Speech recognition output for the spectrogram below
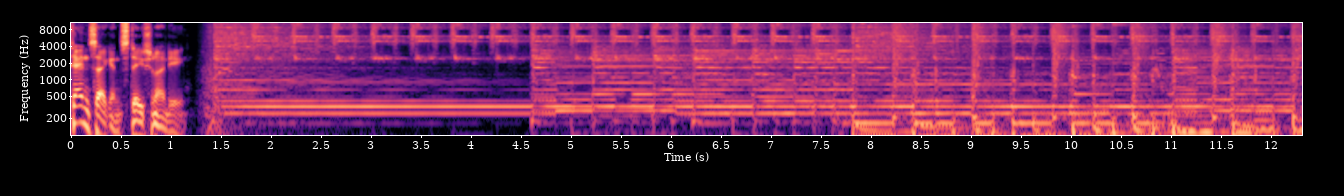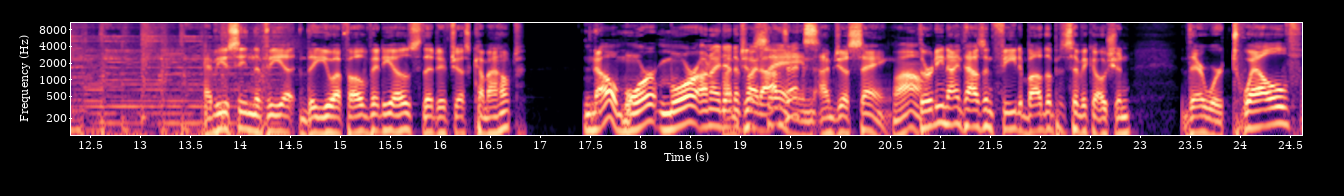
10 seconds, station ID. Have you seen the via, the UFO videos that have just come out? No, more more I'm unidentified just saying. objects. I'm just saying. Wow. 39,000 feet above the Pacific Ocean, there were 12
